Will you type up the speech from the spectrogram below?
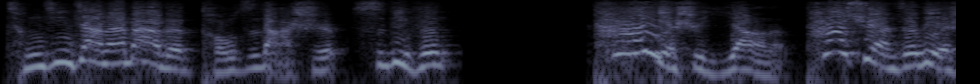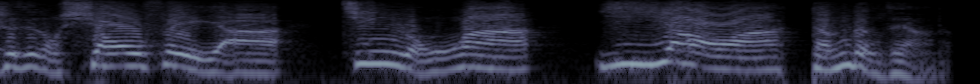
曾经加拿大的投资大师斯蒂芬。他也是一样的，他选择的也是这种消费呀、金融啊、医药啊等等这样的。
